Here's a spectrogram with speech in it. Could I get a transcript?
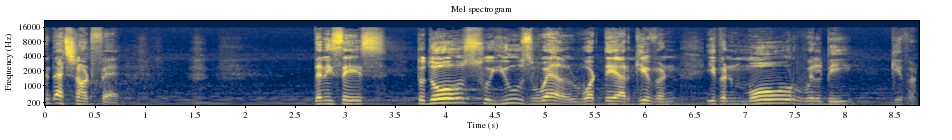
That's not fair. Then he says, To those who use well what they are given, even more will be given.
